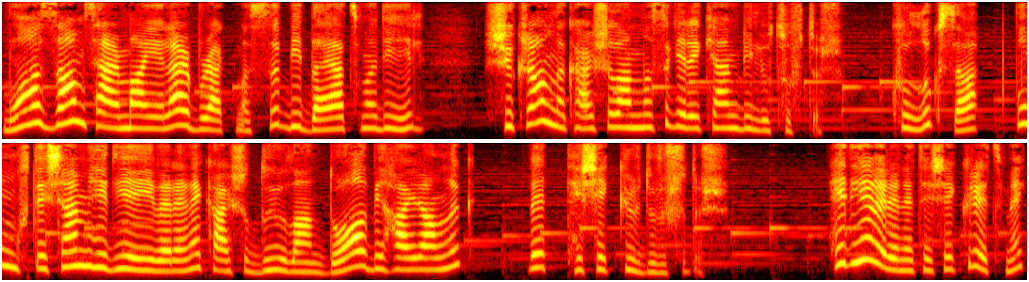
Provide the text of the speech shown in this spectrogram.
muazzam sermayeler bırakması bir dayatma değil, şükranla karşılanması gereken bir lütuftur. Kulluksa bu muhteşem hediyeyi verene karşı duyulan doğal bir hayranlık ve teşekkür duruşudur. Hediye verene teşekkür etmek,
